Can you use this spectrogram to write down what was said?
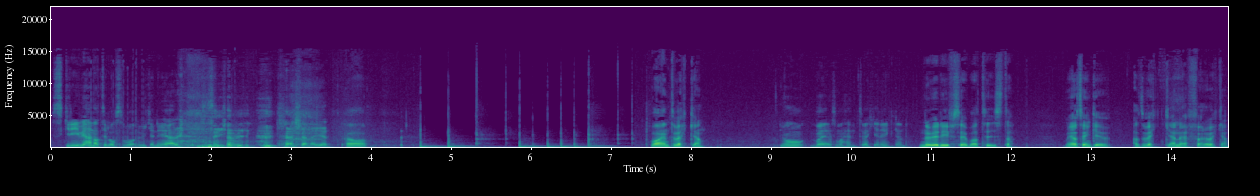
Skriv gärna till oss vad, vilka ni är, så kan vi lära känna er. ja. Vad har hänt i veckan? Ja, vad är det som har hänt i veckan egentligen? Nu är det i och för sig bara tisdag. Men jag tänker att veckan är förra veckan.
